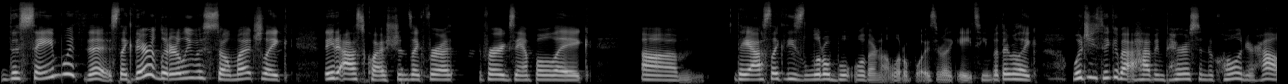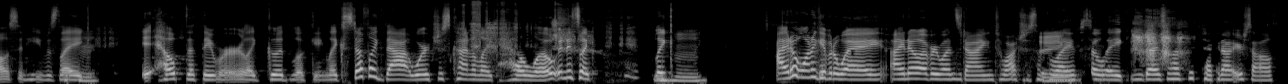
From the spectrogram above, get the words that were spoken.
the same with this. Like there literally was so much like they'd ask questions like for a, for example like um they asked like these little bo- well they're not little boys they're like 18 but they were like what do you think about having Paris and Nicole in your house and he was like Mhm. It helped that they were like good looking like stuff like that where it's just kind of like hello and it's like like Mhm. I don't want to give it away. I know everyone's dying to watch The Simple Life, so like you guys will have to check it out yourself.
